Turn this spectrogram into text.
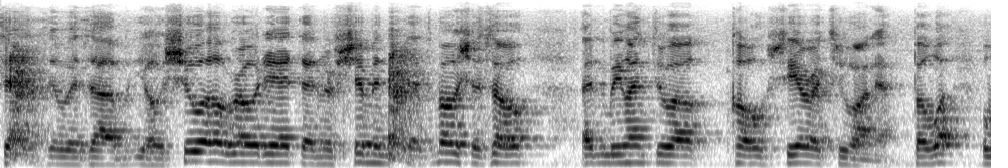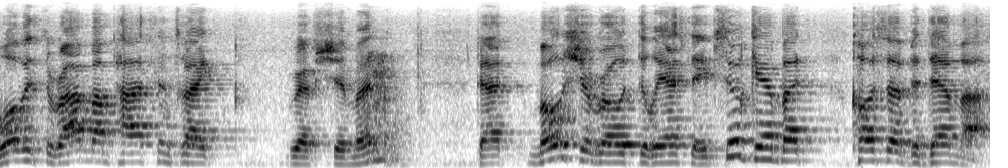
says it was um, Yehoshua who wrote it, and Rav Shimon says Moshe. So, and we went through a kol shir or two on it. But what, what was the Rambam passing like Rav Shimon? That Moshe wrote the last eight psukim, but kosa v'dema.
